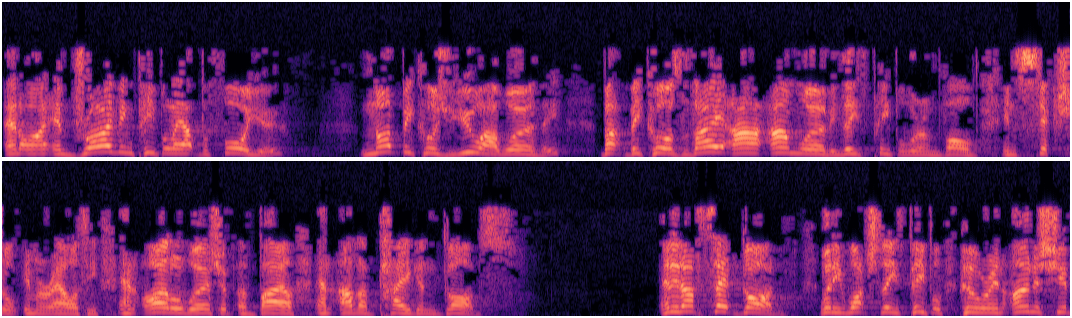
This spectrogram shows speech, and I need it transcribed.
and I am driving people out before you, not because you are worthy, but because they are unworthy, these people were involved in sexual immorality and idol worship of Baal and other pagan gods. And it upset God when he watched these people who were in ownership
